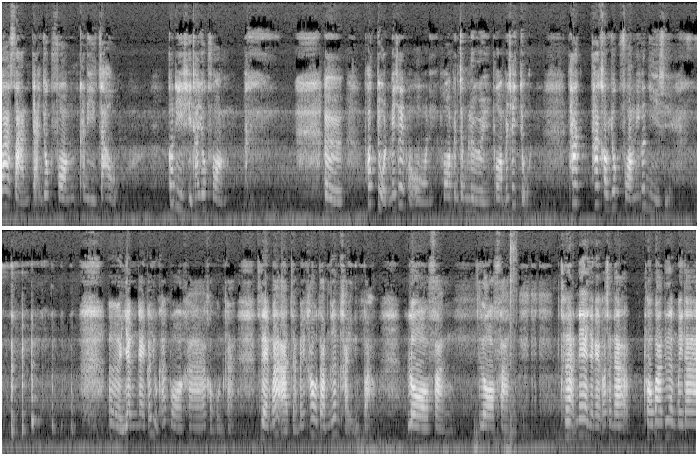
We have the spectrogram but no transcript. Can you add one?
ว่าศาลจะยกฟ้องคดีเจ้า ก็ดีสิถ้ายกฟ้อง เออ เพราะโจทย์ไม่ใช่ผออนี่พอเป็นจำเลย พอไม่ใช่โจทย์ ถ้าถ้าเขายกฟ้องนี่ก็ดีสิ เออยังไงก็อยู่ข้างพอค่ะขอบคุณค่ะ แสดงว่าอาจจะไม่เข้าตามเงื่อนไขหรือเปล่า รอฟัง รอฟัง ชนะแน่ยังไงก็ชนะ เพราะว่าเรื่องไม่ได้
